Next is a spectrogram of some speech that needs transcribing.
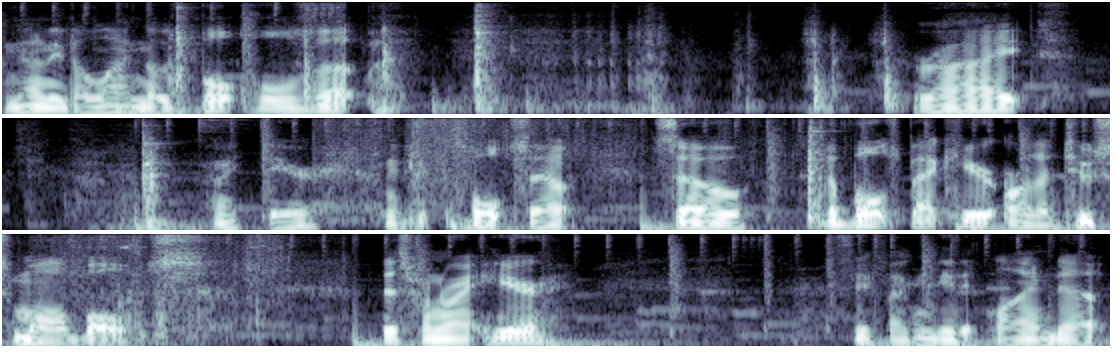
Now I need to line those bolt holes up. Right right there. I need to get the bolts out. So the bolts back here are the two small bolts. This one right here. See if I can get it lined up.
